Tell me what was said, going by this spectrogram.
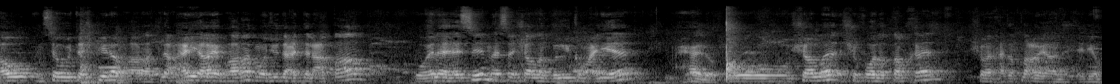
أو نسوي تشكيلة بهارات. لا هي هاي بهارات موجودة عند العطار ولها اسم. هسه إن شاء الله نقول لكم عليها. حلو. وإن شاء الله شوفوا الطبخه شلون حتطلع ويانا اليوم؟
